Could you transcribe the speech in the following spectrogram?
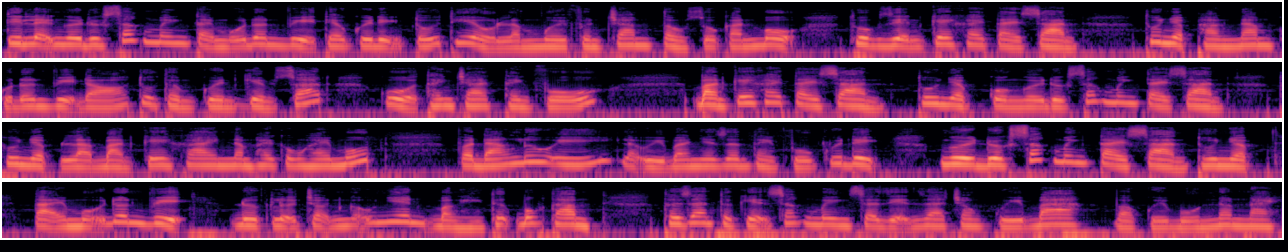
Tỷ lệ người được xác minh tại mỗi đơn vị theo quy định tối thiểu là 10% tổng số cán bộ thuộc diện kê khai tài sản, thu nhập hàng năm của đơn vị đó thuộc thẩm quyền kiểm soát của thanh tra thành phố. Bản kê khai tài sản, thu nhập của người được xác minh tài sản, thu nhập là bản kê khai năm 2021 và đáng lưu ý là Ủy ban nhân dân thành phố quy định người được xác minh tài sản thu nhập tại mỗi đơn vị được lựa chọn ngẫu nhiên bằng hình thức bốc thăm. Thời gian thực hiện xác minh sẽ diễn ra trong quý 3 và quý 4 năm nay.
